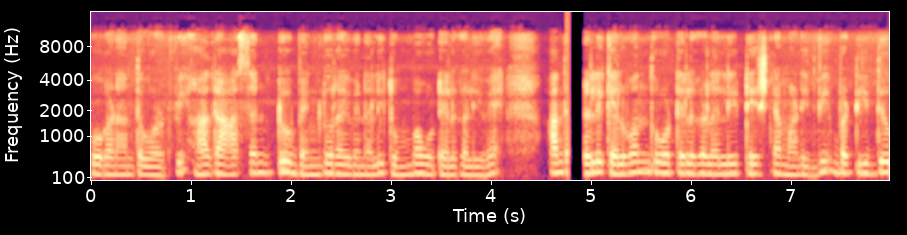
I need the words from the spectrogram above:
ಹೋಗೋಣ ಅಂತ ಹೊರಟ್ವಿ. ಆದರೆ ಹಾಸನ್ ಟು ಬೆಂಗಳೂರು ಹೈವೇನಲ್ಲಿ ತುಂಬ ಹೋಟೆಲ್ಗಳಿವೆ. ಅದರಲ್ಲಿ ಕೆಲವೊಂದು ಹೋಟೆಲ್ಗಳಲ್ಲಿ ಟೇಸ್ಟ್ನ ಮಾಡಿದ್ವಿ. ಬಟ್ ಇದು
